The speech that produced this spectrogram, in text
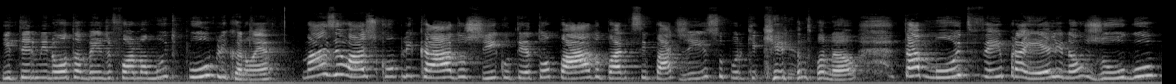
e terminou também de forma muito pública, não é? Mas eu acho complicado o Chico ter topado participar disso, porque, querendo ou não, tá muito feio para ele. Não julgo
